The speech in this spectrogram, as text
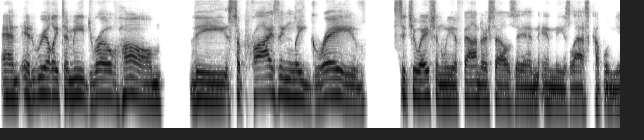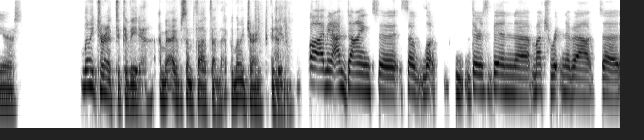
And it really, to me, drove home the surprisingly grave situation we have found ourselves in in these last couple years. Let me turn it to Kavita. I, mean, I have some thoughts on that, but let me turn it to Kavita. Well, I mean, I'm dying to. So, look, there's been uh, much written about. Uh,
